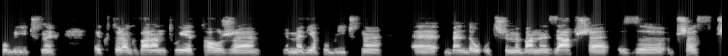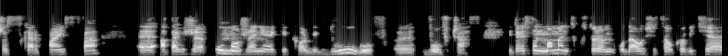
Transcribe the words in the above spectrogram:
publicznych, która gwarantuje to, że media publiczne będą utrzymywane zawsze z, przez, przez Skarb Państwa, E, a także umorzenia jakichkolwiek długów e, wówczas. I to jest ten moment, w którym udało się całkowicie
